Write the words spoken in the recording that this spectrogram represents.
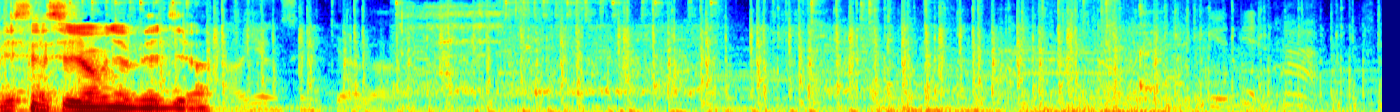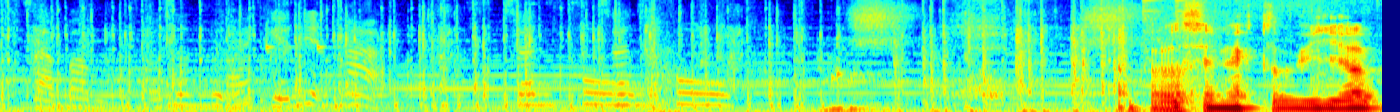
Myslím si, že o mne vedia. dân xin chờ lệnh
